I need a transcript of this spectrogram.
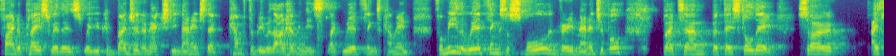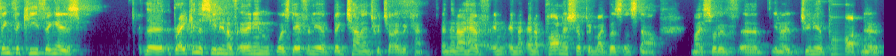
find a place where there's where you can budget and actually manage that comfortably without having these like weird things come in. For me, the weird things are small and very manageable, but um, but they're still there. So I think the key thing is the breaking the ceiling of earning was definitely a big challenge which I overcame. And then I have in, in, in a partnership in my business now. My sort of uh, you know junior partner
